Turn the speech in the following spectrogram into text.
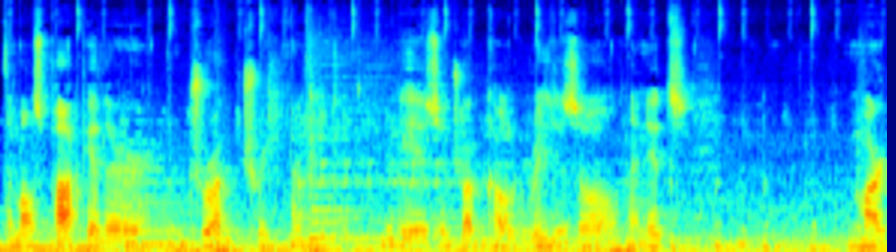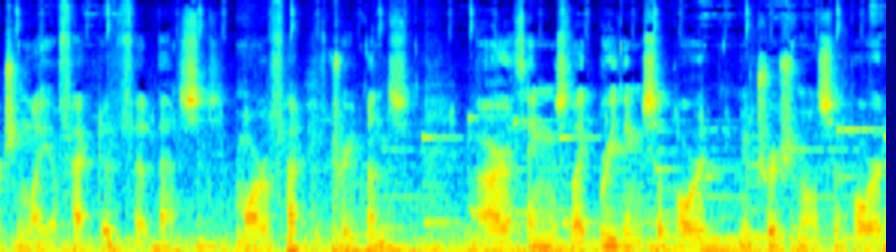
The most popular drug treatment is a drug called riluzole, and it's marginally effective at best. More effective treatments are things like breathing support, nutritional support.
